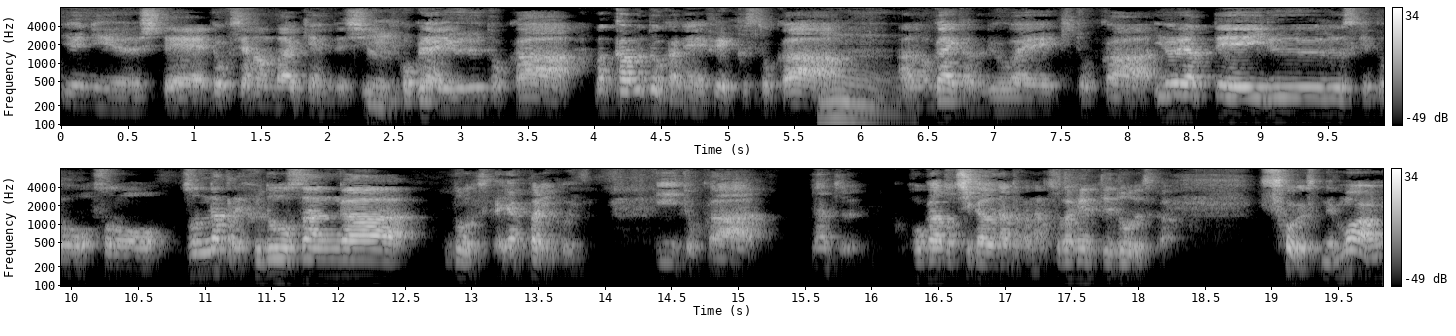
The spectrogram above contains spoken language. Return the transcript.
輸入して、独占販売権でし、うん、国内で売るとか、まあ、株とかね、FX とか、うん、あの、外貨の両替益とか、いろいろやっているんですけど、その、その中で不動産が、どうですか？やっぱりこう、いいとか、なんていう、他と違うなとか、なんかその辺ってどうですか？そうですね。まあ、あの、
